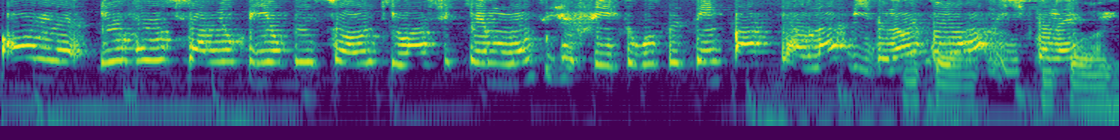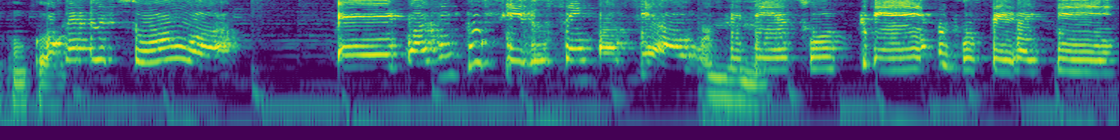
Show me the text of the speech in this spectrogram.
Olha, eu vou te dar minha opinião pessoal que eu acho que é muito difícil você ser imparcial na vida, não concordo, é só jornalista, concordo, né? Concordo. Qualquer pessoa é quase impossível ser imparcial. Você uhum. tem as suas crenças, você vai ter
